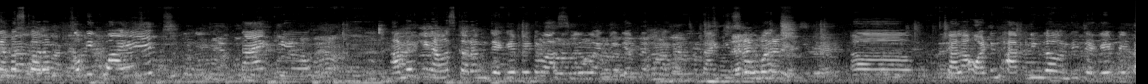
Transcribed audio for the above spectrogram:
నమస్కారం. ఓకే క్వైట్ థ్యాంక్ యూ అందరికీ నమస్కారం జగ్గేపేట వాసులు అండ్ మీడియా ప్రతినిధులు. థ్యాంక్ యూ సో మచ్ చాలా హాట్ అండ్ హ్యాపెనింగ్గా ఉంది జగ్గేపేట.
